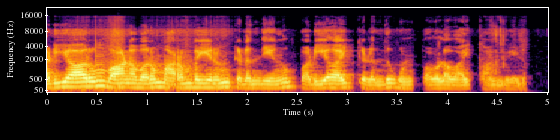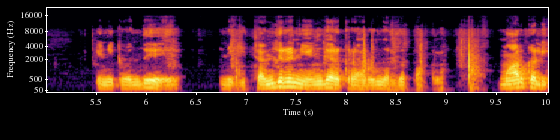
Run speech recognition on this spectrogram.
அடியாரும் வானவரும் அறம்பெயரும் கிடந்தியங்கும் படியாய் கிடந்து உன் பவளவாய் காண்பேனும். இன்னைக்கு வந்து இன்னைக்கு சந்திரன் எங்க இருக்கிறாருங்கிறத பார்க்கலாம். மார்கழி.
